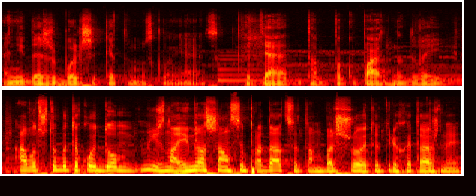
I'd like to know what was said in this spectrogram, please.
они даже больше к этому склоняются. Хотя там покупают на двоих. А вот чтобы такой дом, ну не знаю, имел шансы продаться, там большой, это трехэтажный,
